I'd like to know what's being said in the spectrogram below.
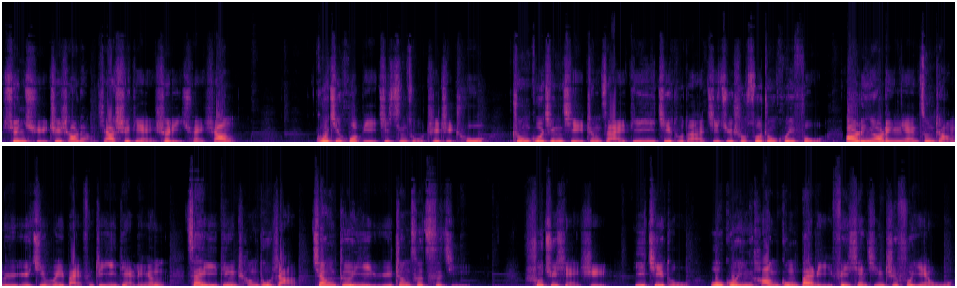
选取至少两家试点设立券商。国际货币基金组织指出，中国经济正在第一季度的急剧收缩中恢复，二零二零年增长率预计为百分之一点零，在一定程度上将得益于政策刺激。数据显示。一季度，我国银行共办理非现金支付业务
